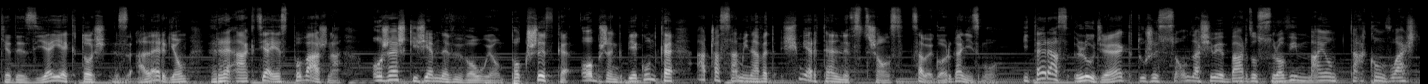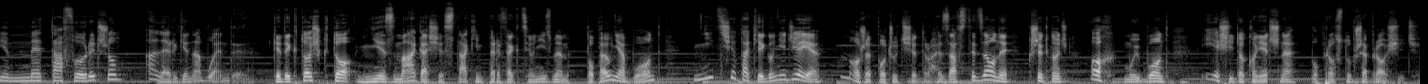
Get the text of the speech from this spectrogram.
kiedy zje je ktoś z alergią, reakcja jest poważna. Orzeszki ziemne wywołują pokrzywkę, obrzęk, biegunkę, a czasami nawet śmiertelny wstrząs całego organizmu. I teraz ludzie, którzy są dla siebie bardzo surowi, mają taką właśnie metaforyczną alergię na błędy. Kiedy ktoś, kto nie zmaga się z takim perfekcjonizmem, popełnia błąd, nic się takiego nie dzieje. Może poczuć się trochę zawstydzony, krzyknąć: Och, mój błąd, i jeśli to konieczne, po prostu przeprosić.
